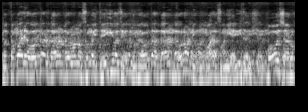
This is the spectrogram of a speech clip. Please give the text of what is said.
તો તમારે અવતાર ધારણ કરવાનો સમય થઈ ગયો છે. તમે અવતાર ધારણ કરો ને હું મારા સમય આવી જાય બહુ સારું.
